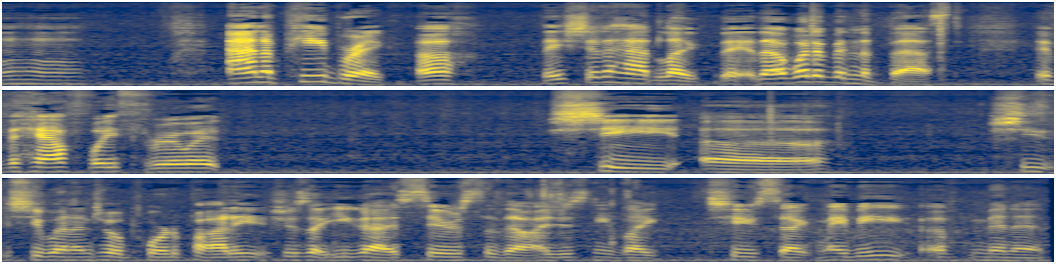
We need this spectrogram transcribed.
Mm-hmm. And a pee break. Ugh. They should have had like they, that would have been the best if halfway through it she uh she she went into a porta potty. She's like, "You guys, seriously though, I just need like two sec, maybe a minute,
